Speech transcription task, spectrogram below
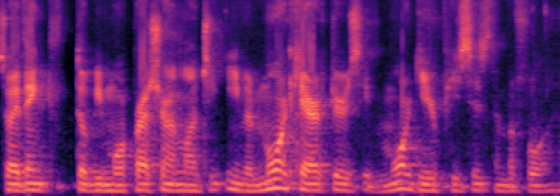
So I think there'll be more pressure on launching even more characters, even more gear pieces than before,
